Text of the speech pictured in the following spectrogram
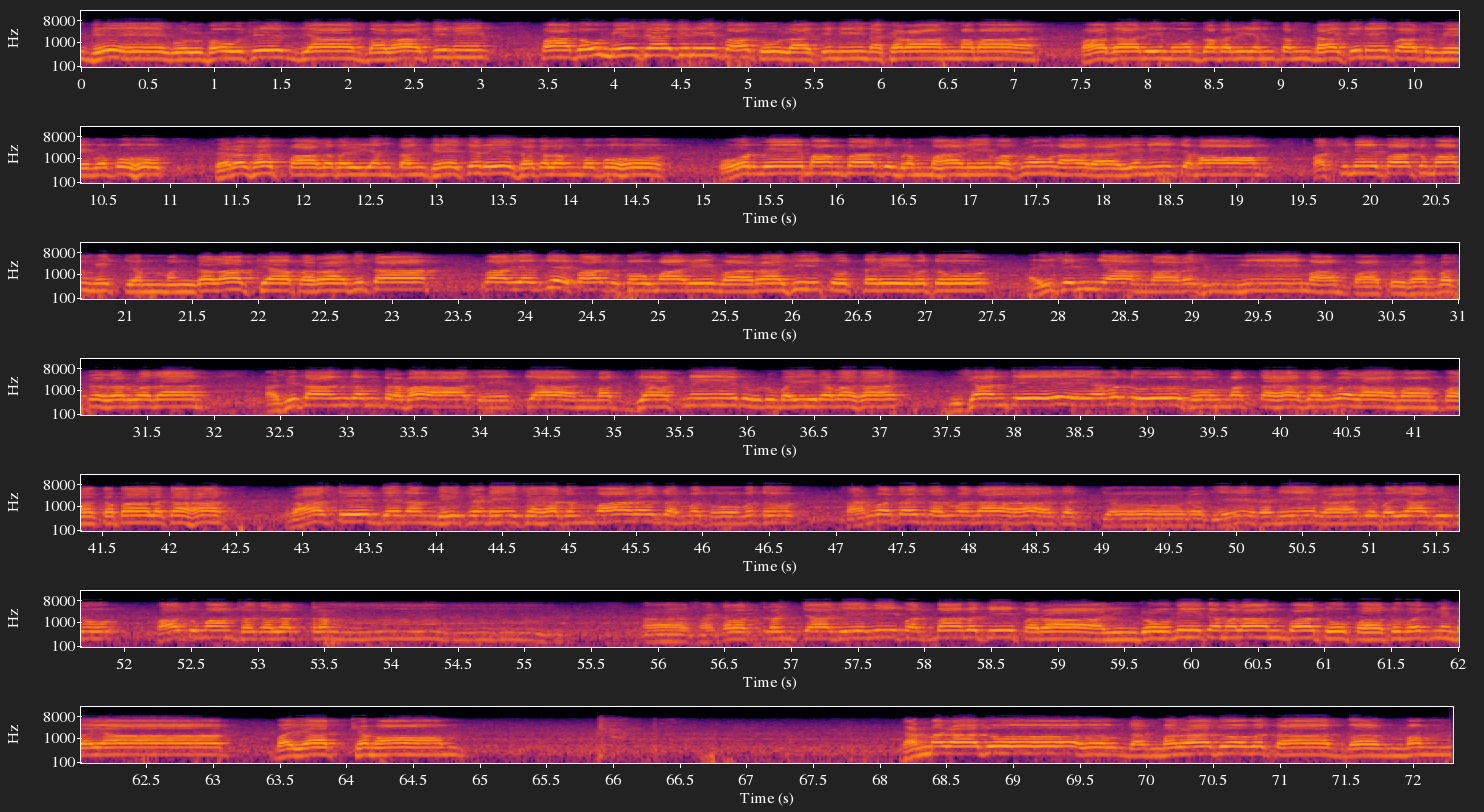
घे गुल्भौ सेव्याद् बलाकिनी। पादौ मे शाकिनि पातु लाकिनी, नखरान् मम। पादादिमूर्धपर्यन्तं ढाकिनि, पातु मे वपुः। शिरसः पादपर्यन्तं खेचरे सकलं वपुः। पूर्वे माँ पातु ब्रह्माणि, वक्नौ नारायणी च माँ पश्चिमे पातु माँ नित्यं मङ्गलाख्या पराजिता। वायव्ये पातु कौमारे वाराहीतोत्तरेवतो तो नारसिंही माँ पातु सर्वत्र सर्वदा। असिताङ्गं प्रभातेत्यान्मध्याग्नेरुभैरवः निशान्ते अवतु सोन्मत्तः सर्वदा माँ परकपालकः। रात्रिर्दिनं भीषणे सह संवार सर्वतोऽवतु सर्वतर्वदा सत्यो रघे रणे राजभयादिषु पातु माँ सकलत्रम् सकलत्रं च देवी पद्मावती परा, इन्द्रो मे कमलां पातु पातु भग्निभया भयात् धर्मराजो धर्मराजोऽवताद्धर्मम्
